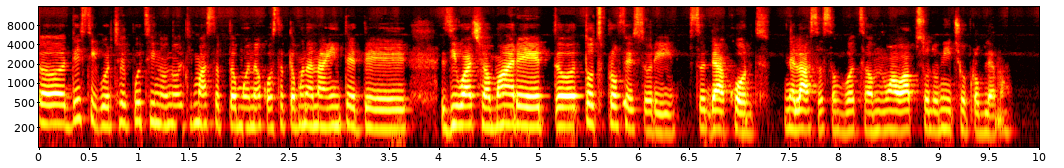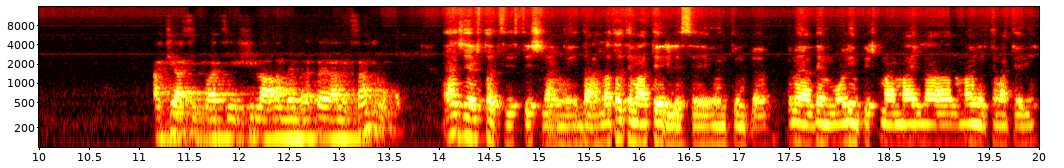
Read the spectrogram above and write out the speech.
Uh, desigur, cel puțin în ultima săptămână, cu o săptămână înainte de ziua cea mare, toți profesorii sunt de acord, ne lasă să învățăm, nu au absolut nicio problemă. Aceea situație și la LMF, Alexandru? Aceeași situație este și la noi, da, la toate materiile se întâmplă. Noi avem olimpici mai, mai la mai multe materii.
